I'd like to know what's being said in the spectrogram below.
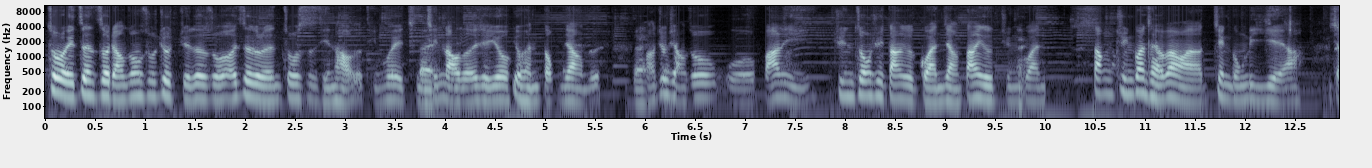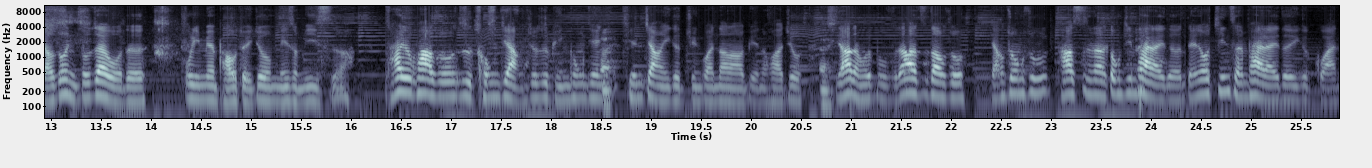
做了一阵之后，梁中书就觉得说，哎，这个人做事挺好的，挺会，挺勤劳的，而且又又很懂这样子，然后就想说，我把你军中去当一个官，这样当一个军官，当军官才有办法建功立业啊。假如说你都在我的府里面跑腿，就没什么意思了。他又怕说是空降，就是凭空天天降一个军官到那边的话，就其他人会不服。大家知道说杨中书他是那东京派来的，等于说京城派来的一个官。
